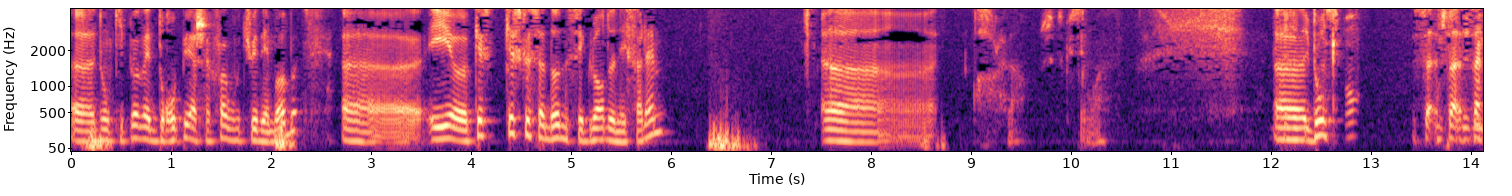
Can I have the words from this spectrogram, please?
euh, donc qui peuvent être droppés à chaque fois que vous tuez des mobs. Euh, et euh, qu'est-ce que ça donne ces gloires de Néphalem? Euh, Oh là là, excusez-moi. Euh, donc ça, ça, ça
